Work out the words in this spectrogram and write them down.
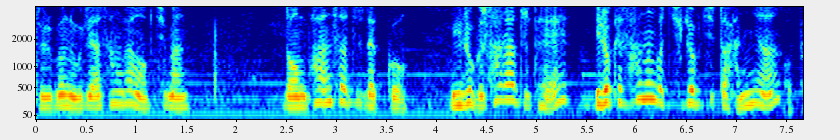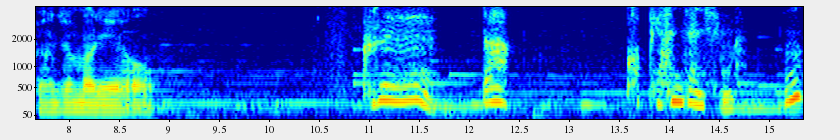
늙은 우리야 상관없지만 넌 판사도 됐고 이러고 살아도 돼? 이렇게 사는 거 지겹지도 않냐? 커피 한 잔만이에요. 그래, 딱 커피 한 잔씩만, 응?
